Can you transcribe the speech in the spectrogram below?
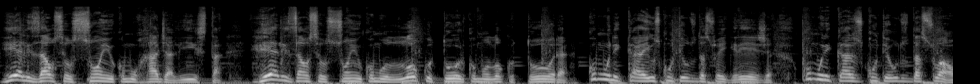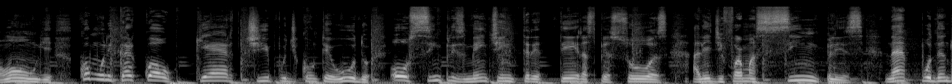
realizar o seu sonho como radialista, realizar o seu sonho como locutor, como locutora, comunicar aí os conteúdos da sua igreja, comunicar os conteúdos da sua ONG, comunicar qualquer tipo de conteúdo ou simplesmente entreter as pessoas ali de forma simples, né, podendo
